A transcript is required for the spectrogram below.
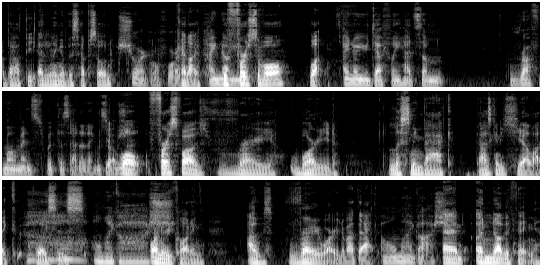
about the editing of this episode? Sure, go for it. Can I? I know Well, first of all, what? I know you definitely had some rough moments with this editing. So Yeah. I'm Well, first of all, I was very worried listening back that I was going to hear like voices oh my gosh. on the recording. I was very worried about that. Oh my gosh. And another thing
